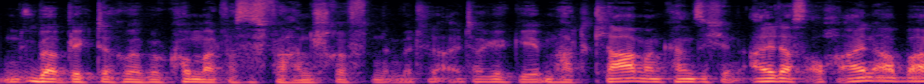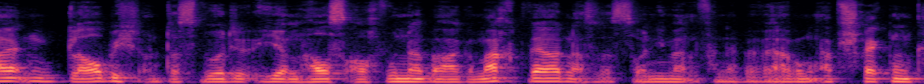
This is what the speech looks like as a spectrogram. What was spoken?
einen Überblick darüber bekommen hat, was es für Handschriften im Mittelalter gegeben hat. Klar, man kann sich in all das auch einarbeiten, glaube ich, und das würde hier im Haus auch wunderbar gemacht werden. Also das soll niemanden von der Bewerbung abschrecken.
